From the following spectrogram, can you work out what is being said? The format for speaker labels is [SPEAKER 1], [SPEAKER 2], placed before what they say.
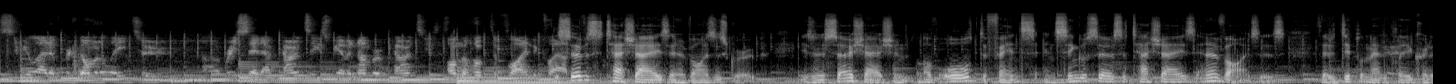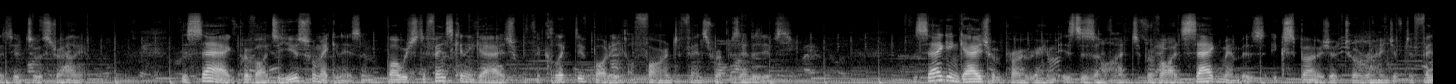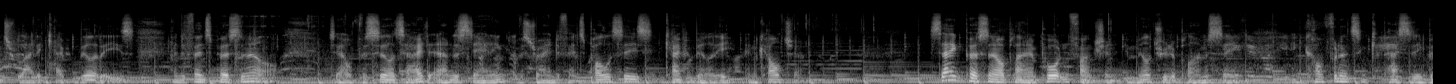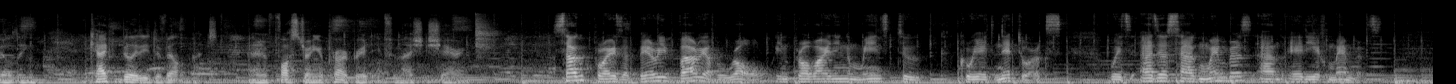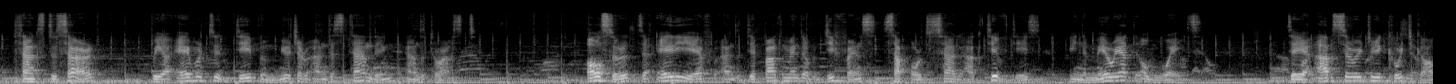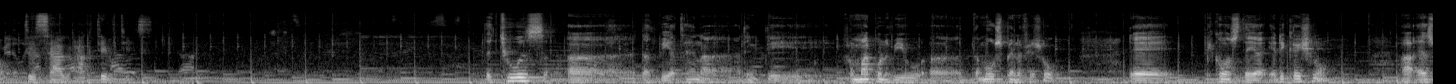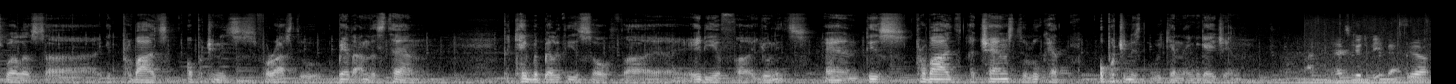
[SPEAKER 1] simulator predominantly to uh, reset our currencies. We have a number of currencies on the hook to fly into cloud.
[SPEAKER 2] The Service Attaches and Advisors Group is an association of all defence and single service attaches and advisors that are diplomatically accredited to Australia. The SAG provides a useful mechanism by which Defence can engage with the collective body of foreign defence representatives. The SAG engagement program is designed to provide SAG members exposure to a range of defence-related capabilities and defence personnel to help facilitate an understanding of Australian defence policies, capability and culture. SAG personnel play an important function in military diplomacy, in confidence and capacity building, in capability development and in fostering appropriate information sharing.
[SPEAKER 3] SAG plays a very valuable role in providing a means to create networks with other SAG members and ADF members. Thanks to SAG, we are able to deepen mutual understanding and trust. Also, the ADF and the Department of Defense support SAG activities in a myriad of ways. They are absolutely critical to SAG activities.
[SPEAKER 4] The tours uh, that we attend are, I think, the, from my point of view, uh, the most beneficial they, because they are educational, uh, as well as uh, it provides opportunities for us to better understand the capabilities of uh, ADF uh, units. And this provides a chance to look at opportunities we can engage in.
[SPEAKER 1] That's good to be back.
[SPEAKER 2] Yeah.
